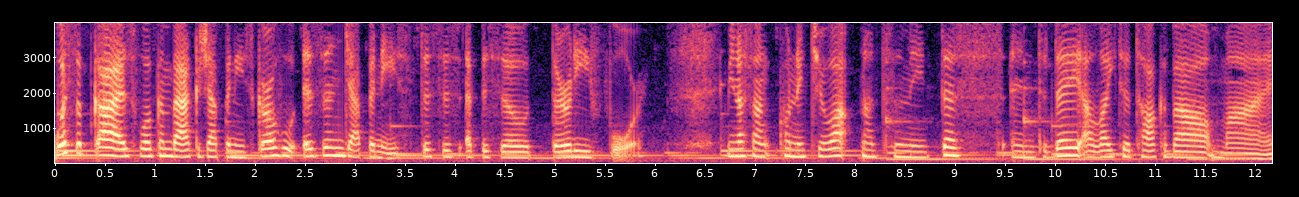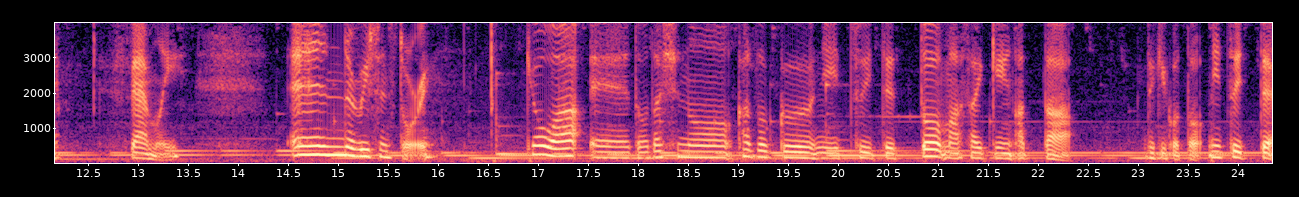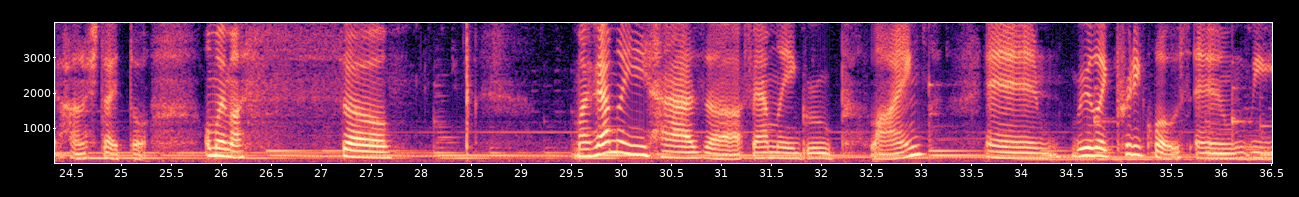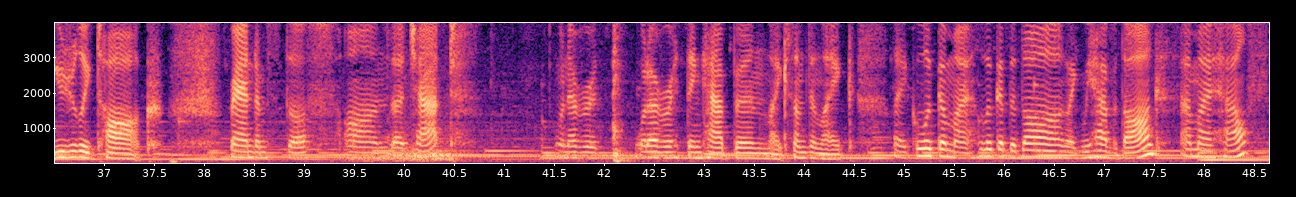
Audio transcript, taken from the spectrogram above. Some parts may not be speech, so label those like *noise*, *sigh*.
What's up, guys? Welcome back, Japanese girl who isn't Japanese. This is episode 34. 皆さん、こんにちは。夏美です。And today I'd like to talk about my family and a recent story. 今日は、えーと、私の家族についてと、まあ、最近あった出来事について話したいと思います。So, my family has a family group line and we're like pretty close and we usually talk random stuff on the chat whenever whatever thing happened like something like like look at my look at the dog like we have a dog at my house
